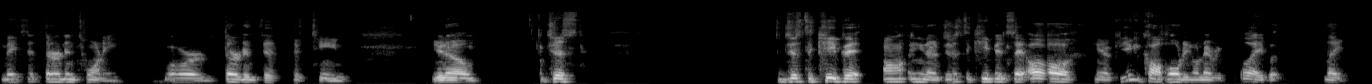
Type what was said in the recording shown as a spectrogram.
makes it third and twenty or third and fifteen. You know, just just to keep it on. You know, just to keep it say, oh, you know, you can call holding on every play, but like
